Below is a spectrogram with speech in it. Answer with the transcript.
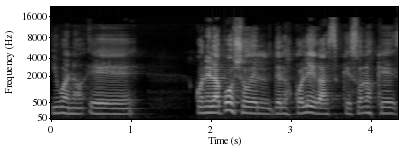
Y bueno, eh, con el apoyo de los colegas, que son los que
